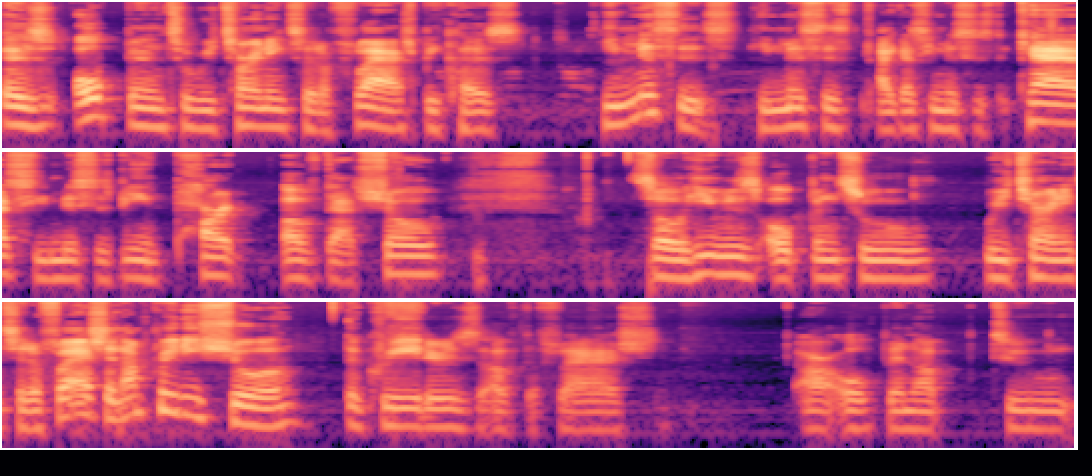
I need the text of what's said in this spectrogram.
is open to returning to the Flash because he misses. He misses. I guess he misses the cast. He misses being part of that show. So he was open to returning to the Flash, and I'm pretty sure the creators of the Flash are open up to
